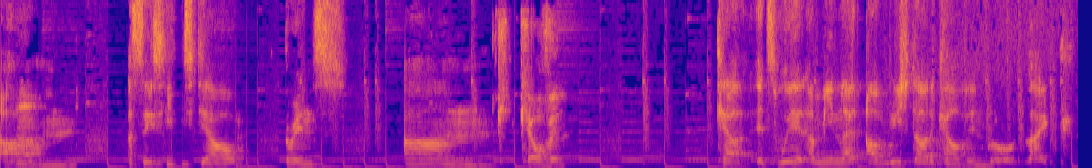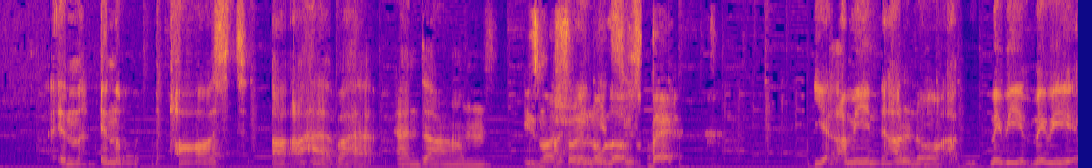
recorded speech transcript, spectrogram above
Um, mm. I say CTL, Prince, um, Kelvin. Cal, it's weird. I mean, like I've reached out to Calvin, bro. Like in in the past, uh, I have, I have, and um, he's not I showing no love just, back. Yeah, I mean, I don't know. Maybe, maybe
